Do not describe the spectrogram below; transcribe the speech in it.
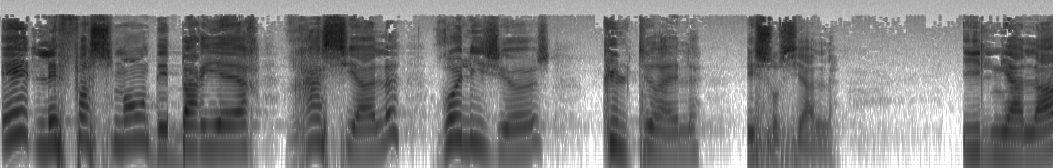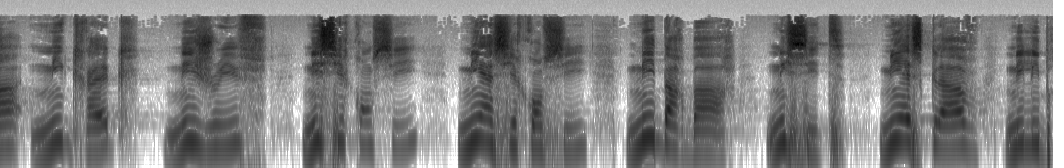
est l'effacement des barrières raciales, religieuses, culturelles et sociales. Il n'y a là ni grec, ni juif, ni circoncis, ni incirconcis, ni barbare, ni scythe, ni esclave, ni libre,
